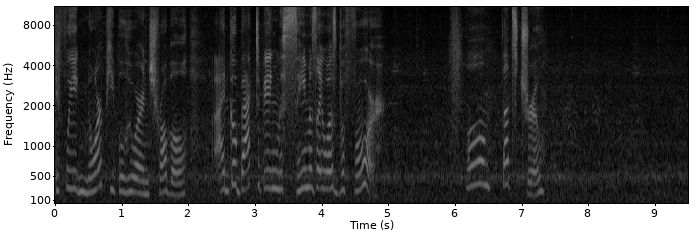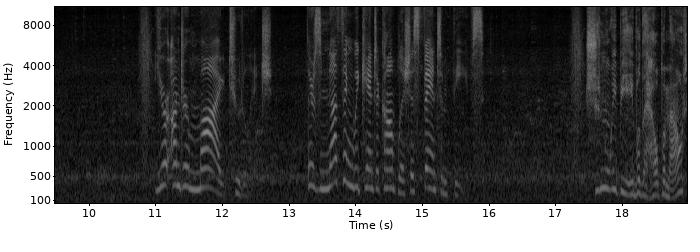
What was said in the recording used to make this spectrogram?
If we ignore people who are in trouble, I'd go back to being the same as I was before. Well, that's true. You're under my tutelage. There's nothing we can't accomplish as Phantom Thieves. Shouldn't we be able to help him out?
